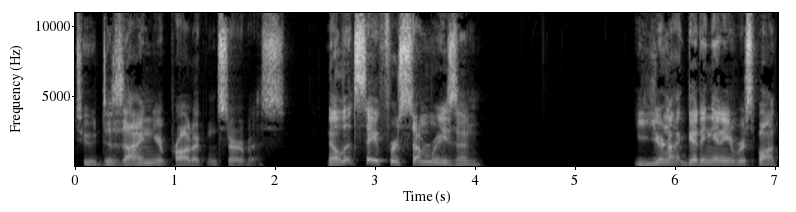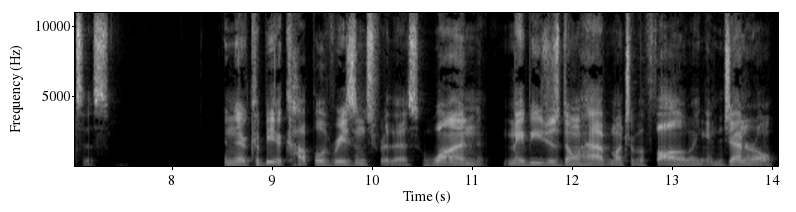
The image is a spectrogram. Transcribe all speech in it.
to design your product and service. Now, let's say for some reason you're not getting any responses. And there could be a couple of reasons for this. One, maybe you just don't have much of a following in general,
